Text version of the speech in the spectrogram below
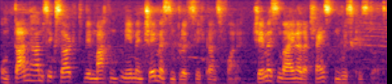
Und dann haben sie gesagt, wir machen, nehmen Jameson plötzlich ganz vorne. Jameson war einer der kleinsten Whiskys dort.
